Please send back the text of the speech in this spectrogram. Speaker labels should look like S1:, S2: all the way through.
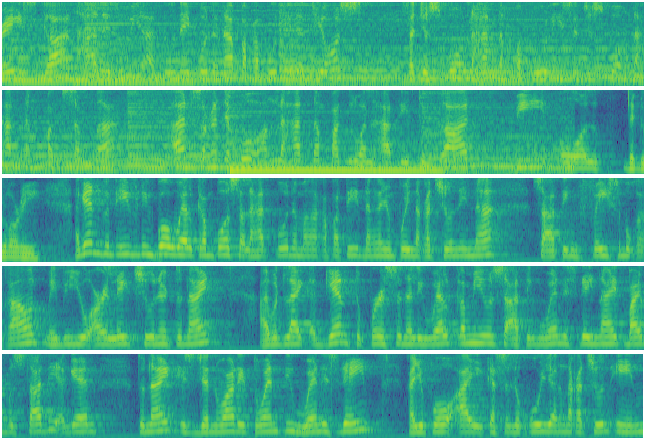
S1: Praise God! Hallelujah! Tunay po na napakabuti ng Diyos. Sa Diyos po ang lahat ng papuri, sa Diyos po ang lahat ng pagsamba, at sa Kanya po ang lahat ng pagluwalhati. To God be all the glory. Again, good evening po. Welcome po sa lahat po ng mga kapatid na ngayon po ay nakatune in na sa ating Facebook account. Maybe you are late tuner tonight. I would like again to personally welcome you sa ating Wednesday night Bible study. Again, tonight is January 20, Wednesday. Kayo po ay kasalukuyang nakatune in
